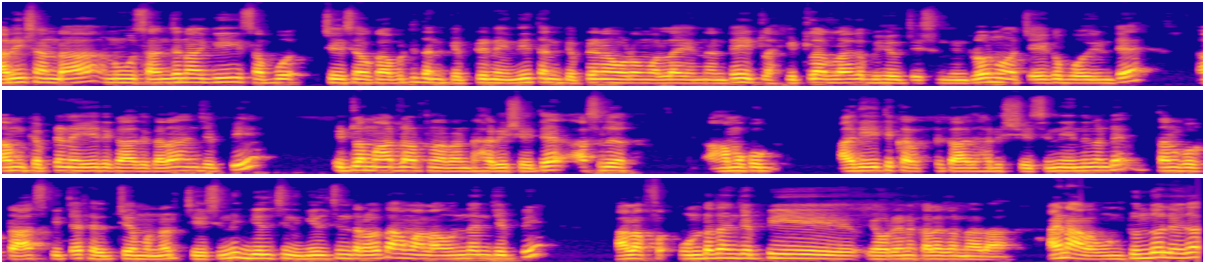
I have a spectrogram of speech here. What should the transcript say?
హరీష్ అండ నువ్వు సంజనాకి సపోర్ట్ చేసావు కాబట్టి తను కెప్టెన్ అయింది. తను కెప్టెన్ అవ్వడం వల్ల ఏంటంటే ఇట్లా హిట్లర్ లాగా బిహేవ్ చేసింది ఇంట్లో. నువ్వు చేయకపోయి ఉంటే ఆమె కెప్టెన్ అయ్యేది కాదు కదా అని చెప్పి ఇట్లా మాట్లాడుతున్నారంట హరీష్ అయితే. అసలు ఆమెకు అది అయితే కరెక్ట్ కాదు హరీష్ చేసింది. ఎందుకంటే తనకు ఒక టాస్క్ ఇచ్చారు హెల్ప్ చేయమన్నారు చేసింది గెలిచింది. గెలిచిన తర్వాత ఆమె అలా ఉందని చెప్పి అలా ఉంటుందని ఉంటదని చెప్పి ఎవరైనా కలగన్నారా? ఆయన అలా ఉంటుందో లేదో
